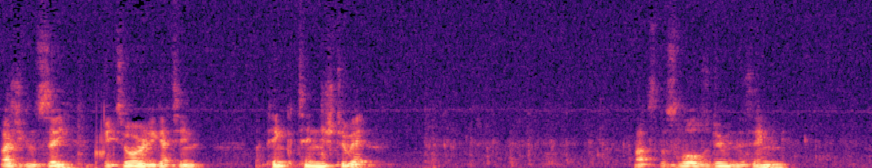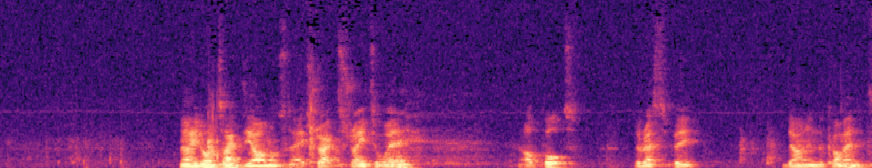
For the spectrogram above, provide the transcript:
As you can see it's already getting a pink tinge to it. That's the sloes doing the thing. Now you don't add the almond extract straight away I'll put the recipe down in the comments.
